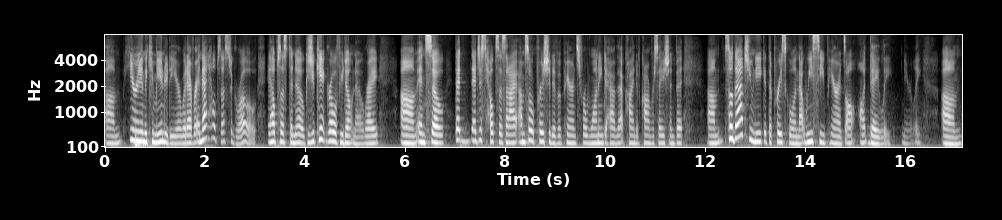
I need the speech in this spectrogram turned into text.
um, hearing in the community or whatever and that helps us to grow. It helps us to know because you can't grow if you don't know right um, and so that that just helps us and I, i'm so appreciative of parents for wanting to have that kind of conversation but um, so that's unique at the preschool in that we see parents all, all, daily nearly um,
